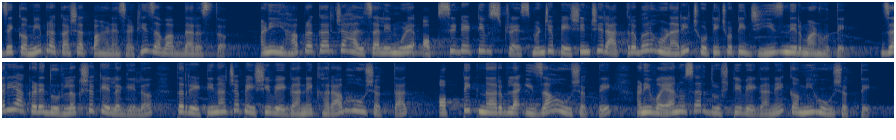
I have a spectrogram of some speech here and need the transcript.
जे कमी प्रकाशात पाहण्यासाठी जबाबदार असतं. आणि ह्या प्रकारच्या हालचालींमुळे ऑक्सिडेटिव्ह स्ट्रेस म्हणजे पेशींची रात्रभर होणारी छोटी छोटी झीज निर्माण होते. जर याकडे दुर्लक्ष केलं गेलं तर रेटिनाच्या पेशी वेगाने खराब होऊ शकतात ऑप्टिक नर्वला इजा होऊ शकते आणि वयानुसार दृष्टी वेगाने कमी होऊ शकते.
